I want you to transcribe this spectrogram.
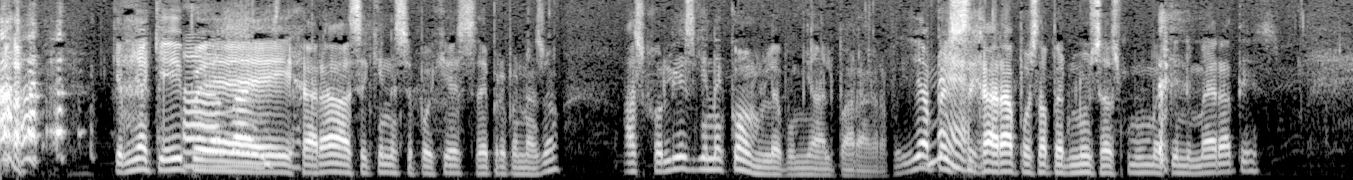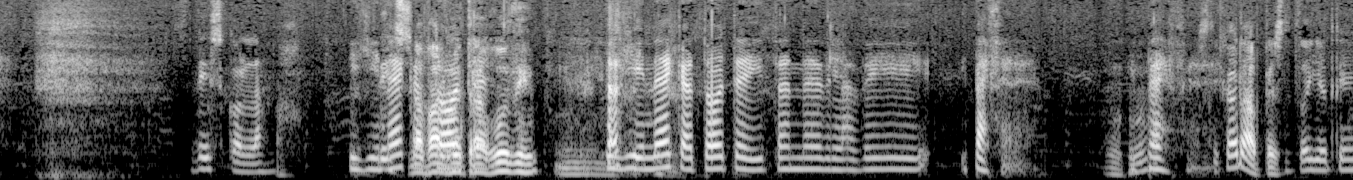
Και μια και είπε Α, μάλιστα. η χαρά σε εκείνες τις εποχές έπρεπε να ζω. Ασχολίες γυναικών βλέπω μια άλλη παράγραφο. Για Ναι. πες η χαρά πώς θα περνούσε, ας πούμε, την ημέρα της. Δύσκολα. Η γυναίκα Να βάλουμε τότε, τραγούδι. η γυναίκα τότε ήταν δηλαδή υπέφερε. Υπέφερε. Στη χαρά, πες το γιατί.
